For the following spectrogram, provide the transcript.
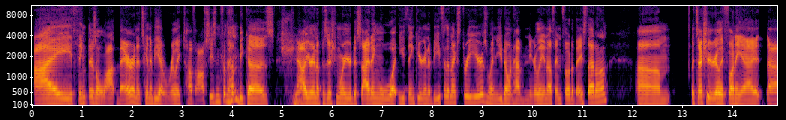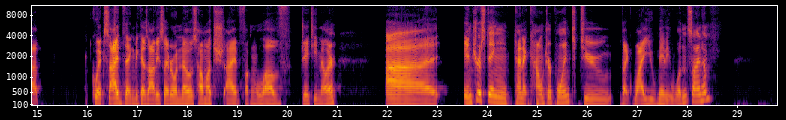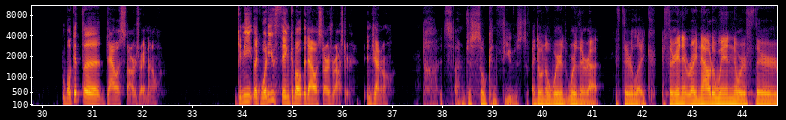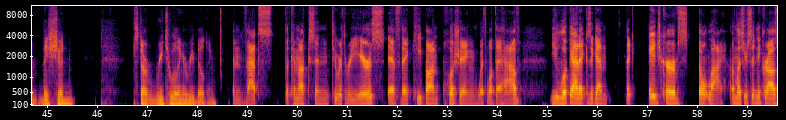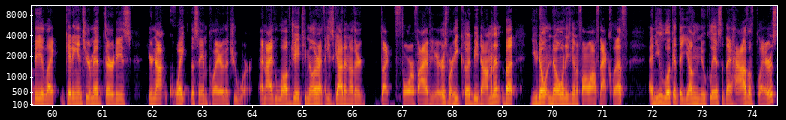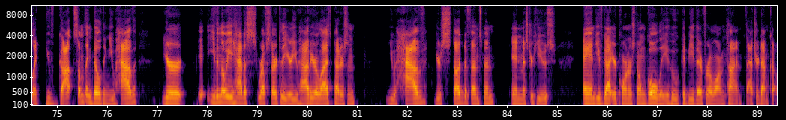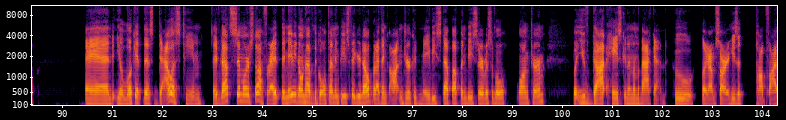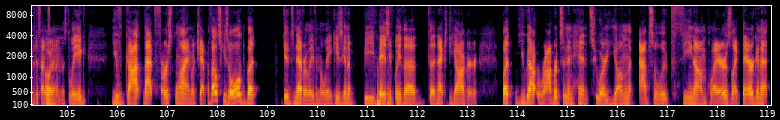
I think there's a lot there, and it's going to be a really tough offseason for them because now you're in a position where you're deciding what you think you're going to be for the next three years when you don't have nearly enough info to base that on. Um, it's actually really funny. I uh, quick side thing because obviously everyone knows how much I fucking love JT Miller. Uh interesting kind of counterpoint to like why you maybe wouldn't sign him. Look at the Dallas Stars right now. Give me like what do you think about the Dallas Stars roster in general? it's I'm just so confused. I don't know where where they're at. If they're like if they're in it right now to win or if they're they should start retooling or rebuilding. and that's the Canucks in two or three years if they keep on pushing with what they have. You look at it because again, like age curves don't lie. Unless you're Sidney Crosby, like getting into your mid 30s, you're not quite the same player that you were. And I love JT Miller. I think he's got another like four or five years where he could be dominant, but you don't know when he's going to fall off that cliff. And you look at the young nucleus that they have of players, like you've got something building. You have your even though he had a rough start to the year, you have your Elias Pettersson, you have your stud defenseman in Mr. Hughes, and you've got your cornerstone goalie who could be there for a long time, Thatcher Demko. And you look at this Dallas team, they've got similar stuff, right? They maybe don't have the goaltending piece figured out, but I think Oettinger could maybe step up and be serviceable long term. But you've got Heiskanen on the back end, who, like, I'm sorry, he's a top five oh, defenseman yeah. in this league. You've got that first line, which yeah, Pavelski's old, but dude's never leaving the league. He's gonna be basically the the next Jagr. But you got Robertson and Hintz, who are young, absolute phenom players. Like they're gonna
